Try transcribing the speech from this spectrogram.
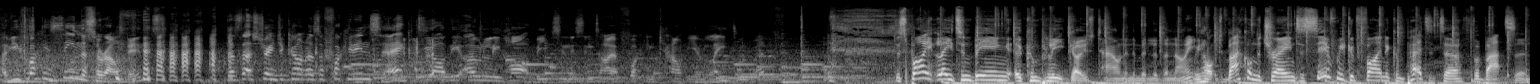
Have you fucking seen the surroundings? Does that stranger count as a fucking insect? We are the only heartbeats in this entire fucking county of Leyton. Despite Leyton being a complete ghost town in the middle of the night, we hopped back on the train to see if we could find a competitor for Batson.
